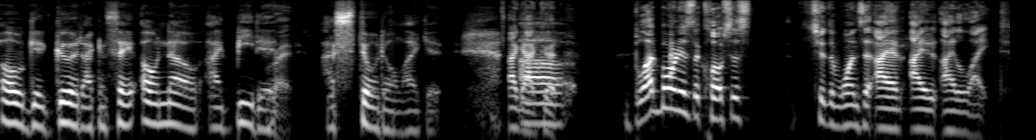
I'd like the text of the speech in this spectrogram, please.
"Oh, get good," I can say, "Oh no, I beat it. Right. I still don't like it." I got Uh, good. Bloodborne is the closest to the ones that I have I I liked.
